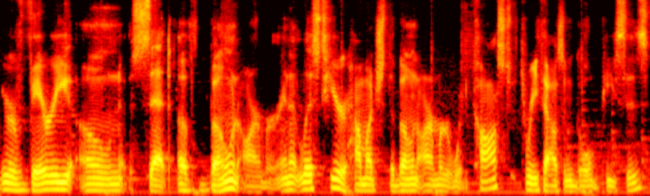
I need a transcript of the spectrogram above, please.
your very own set of bone armor. And it lists here how much the bone armor would cost 3,000 gold pieces.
